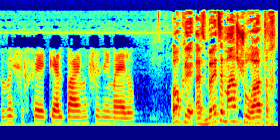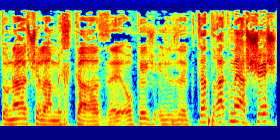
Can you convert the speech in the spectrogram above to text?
במשך אה, כאלפיים השנים האלו. אוקיי, אז בעצם מה השורה התחתונה של המחקר הזה? אוקיי, ש- זה קצת רק מאשש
